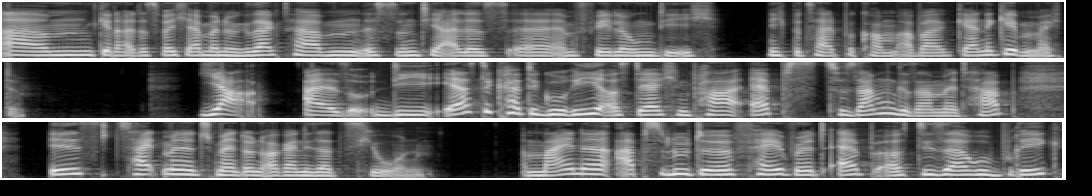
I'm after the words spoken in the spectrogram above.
Ähm, genau, das will ich einmal nur gesagt haben. Es sind hier alles äh, Empfehlungen, die ich nicht bezahlt bekomme, aber gerne geben möchte. Ja, also die erste Kategorie, aus der ich ein paar Apps zusammengesammelt habe, ist Zeitmanagement und Organisation. Meine absolute Favorite App aus dieser Rubrik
